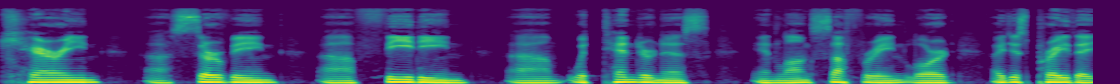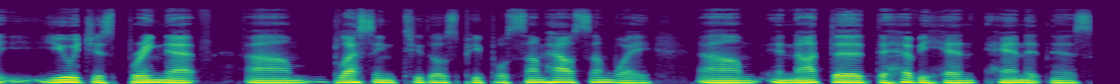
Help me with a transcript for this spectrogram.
caring, uh, serving, uh, feeding, um, with tenderness and long suffering. Lord, I just pray that you would just bring that um, blessing to those people somehow, some way, um, and not the the heavy hand- handedness.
